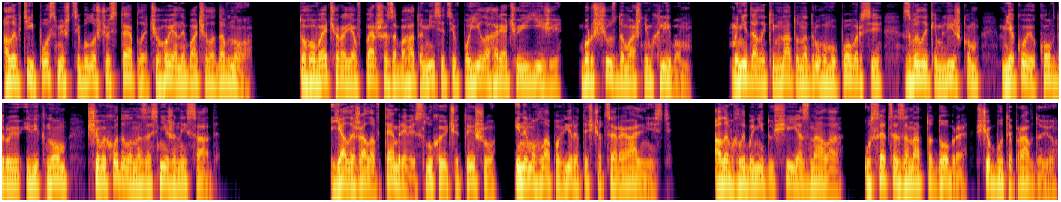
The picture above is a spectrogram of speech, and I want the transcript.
але в тій посмішці було щось тепле, чого я не бачила давно. Того вечора я вперше за багато місяців поїла гарячої їжі, борщу з домашнім хлібом. Мені дали кімнату на другому поверсі з великим ліжком, м'якою ковдрою і вікном, що виходило на засніжений сад. Я лежала в темряві, слухаючи тишу, і не могла повірити, що це реальність. Але в глибині душі я знала усе це занадто добре, щоб бути правдою.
